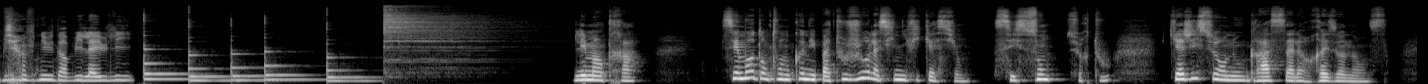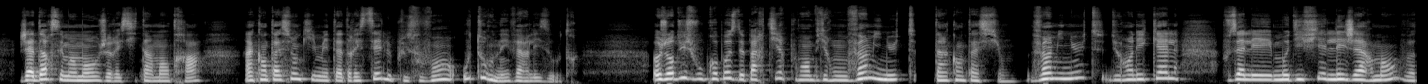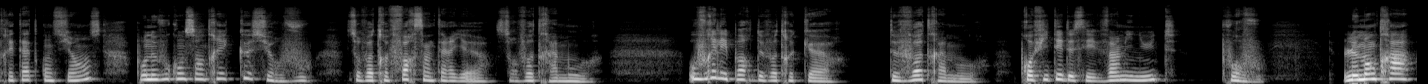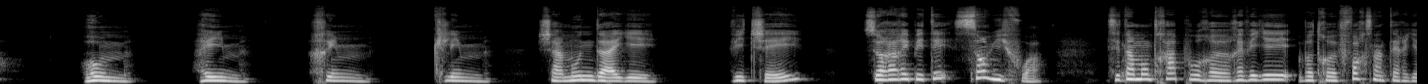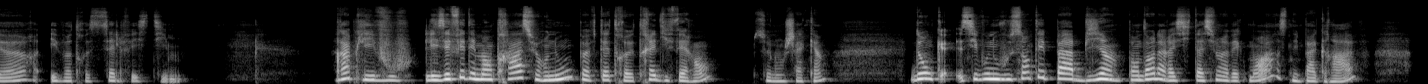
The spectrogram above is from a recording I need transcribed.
Bienvenue dans Villa. Les mantras. Ces mots dont on ne connaît pas toujours la signification, ces sons surtout, qui agissent sur nous grâce à leur résonance. J'adore ces moments où je récite un mantra, incantation qui m'est adressée le plus souvent ou tournée vers les autres. Aujourd'hui, je vous propose de partir pour environ 20 minutes d'incantation. 20 minutes durant lesquelles vous allez modifier légèrement votre état de conscience pour ne vous concentrer que sur vous, sur votre force intérieure, sur votre amour. Ouvrez les portes de votre cœur, de votre amour. Profitez de ces 20 minutes pour vous. Le mantra Hom, Heim, Klim, Shamundaye, Vichei sera répété 108 fois. C'est un mantra pour euh, réveiller votre force intérieure et votre self-esteem. Rappelez-vous, les effets des mantras sur nous peuvent être très différents selon chacun. Donc, si vous ne vous sentez pas bien pendant la récitation avec moi, ce n'est pas grave.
